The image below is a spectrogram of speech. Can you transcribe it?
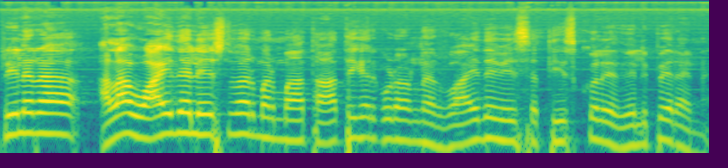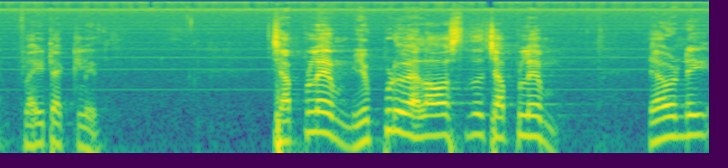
ప్రియులరా అలా వాయిదాలు వేసిన వారు మరి మా తాతయ్య గారు కూడా ఉన్నారు. వాయిదా వేసారు తీసుకోలేదు వెళ్ళిపోయారు ఆయన. ఫ్లైట్ ఎక్కలేదు. చెప్పలేం ఎప్పుడు ఎలా వస్తుందో చెప్పలేం. ఏమండి?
